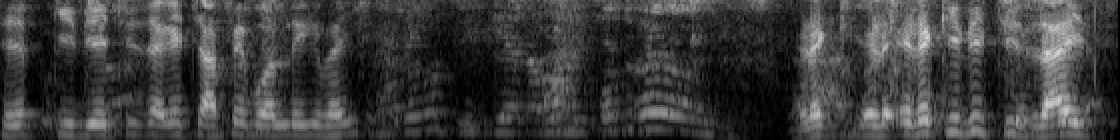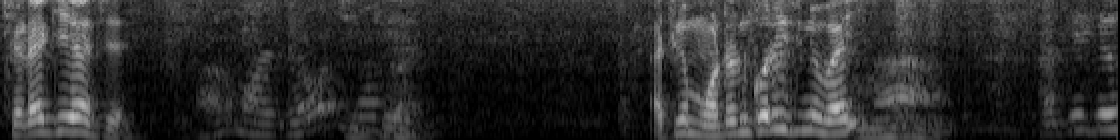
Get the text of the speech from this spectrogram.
সেফ কি দিয়েছিস? আগে চাপে বল দেখি ভাই। এটা এটা- এটা কি দিচ্ছিস? রাইস। সেটা কি আছে? আজকে মটন করিস নি ভাই? না আজকে কেউ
